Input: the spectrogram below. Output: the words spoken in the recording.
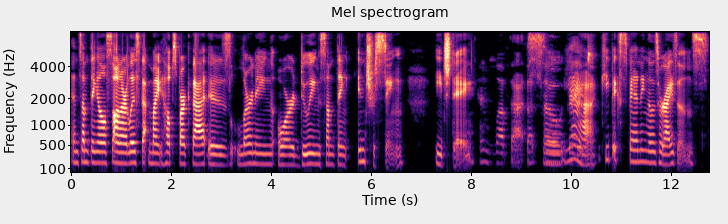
And something else on our list that might help spark that is learning or doing something interesting each day. I love that. That's so, great. yeah, keep expanding those horizons,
